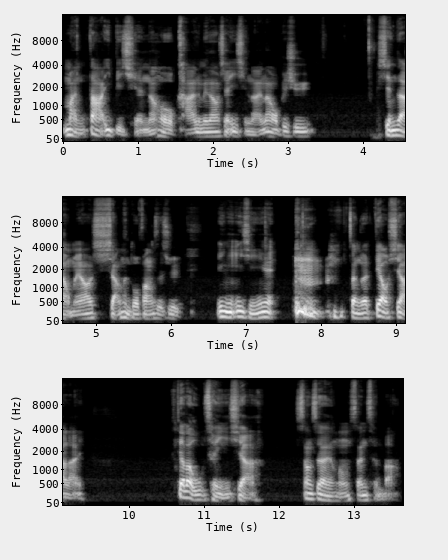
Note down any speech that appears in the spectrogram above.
蛮大一笔钱，然后卡在那边，然后现在疫情来，那我必须现在我们要想很多方式去应对疫情，因为。整个掉下来，掉到五成以下，上次还好像三成吧。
